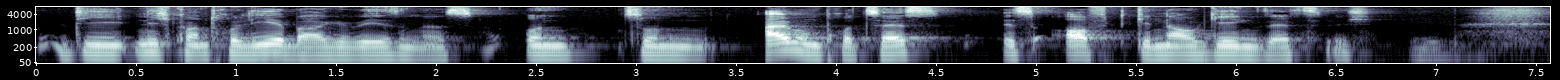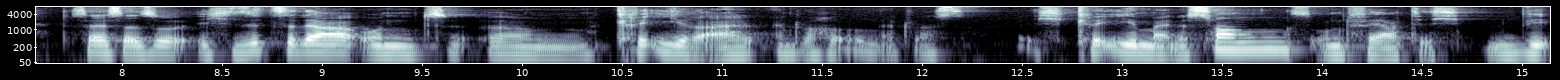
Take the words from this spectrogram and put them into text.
die nicht kontrollierbar gewesen ist. Und so ein Albumprozess ist oft genau gegensätzlich. Das heißt also, ich sitze da und ähm, kreiere halt einfach irgendetwas. Ich kreiere meine Songs und fertig. Wir,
